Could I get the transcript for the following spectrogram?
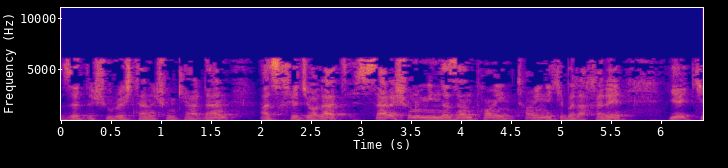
ضد شورش تنشون کردن از خجالت سرشون رو میندازن پایین تا اینه که بالاخره یک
